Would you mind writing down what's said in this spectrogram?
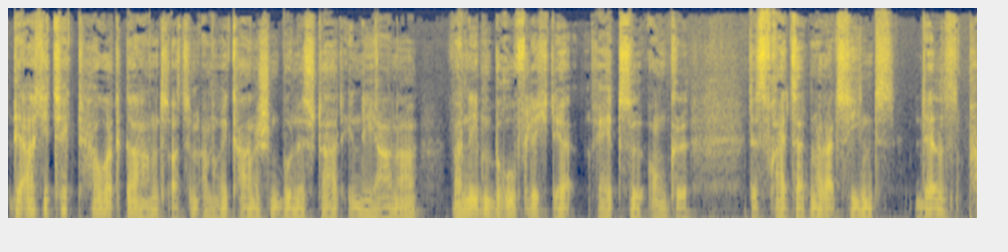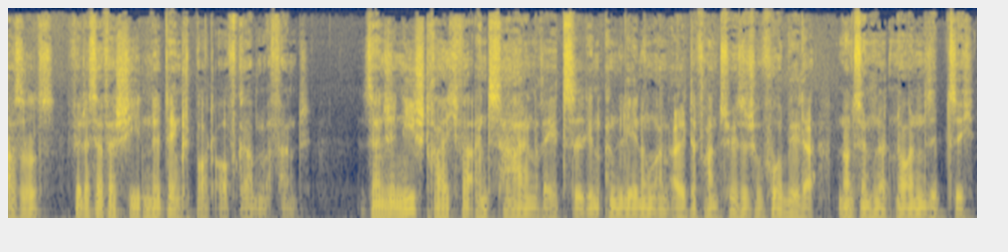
Der Architekt Howard Garns aus dem amerikanischen Bundesstaat Indiana war nebenberuflich der Rätselonkel des Freizeitmagazins Dell's Puzzles, für das er verschiedene Denksportaufgaben erfand. Sein Geniestreich war ein Zahlenrätsel in Anlehnung an alte französische Vorbilder. 1979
